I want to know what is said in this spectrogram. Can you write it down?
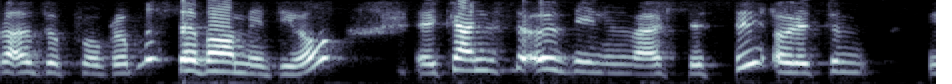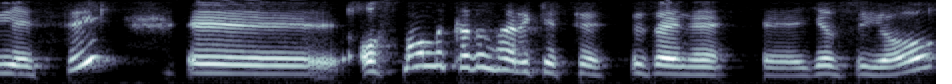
radyo programımız devam ediyor. E, kendisi Özyeğin Üniversitesi öğretim üyesi. E, Osmanlı Kadın Hareketi üzerine e, yazıyor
